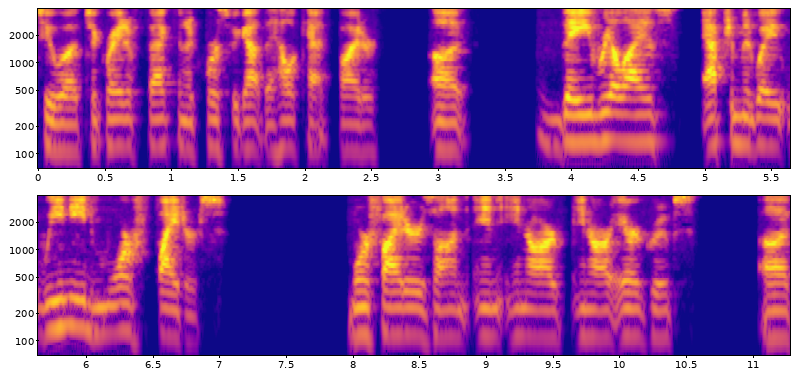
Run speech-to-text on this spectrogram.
to uh, to great effect. And of course, we got the Hellcat fighter. Uh, they realized after Midway, we need more fighters, more fighters on in in our in our air groups. Uh,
